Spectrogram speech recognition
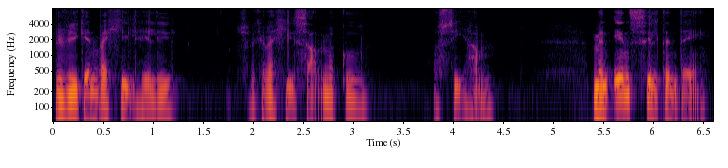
vil vi igen være helt hellige, så vi kan være helt sammen med Gud og se ham. Men indtil den dag,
